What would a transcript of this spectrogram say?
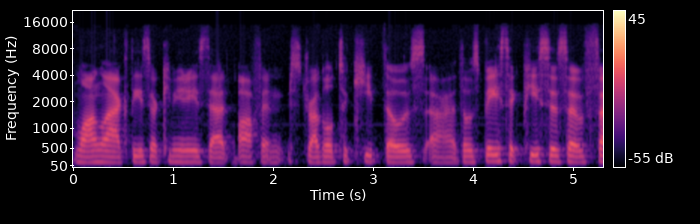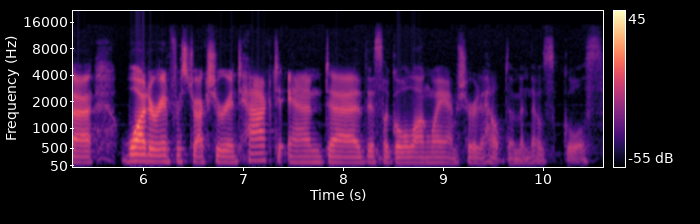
Long Lac, these are communities that often struggle to keep those uh, those basic pieces of uh, water infrastructure intact, and uh, this will go a long way, I'm sure, to help them in those goals.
